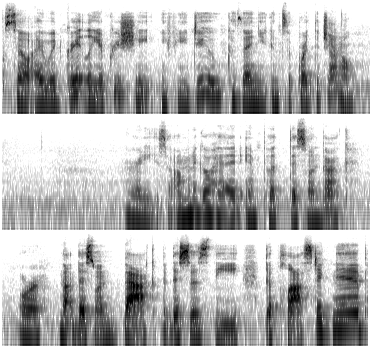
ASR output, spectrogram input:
So I would greatly appreciate if you do, because then you can support the channel. Alrighty, so I'm gonna go ahead and put this one back, or not this one back, but this is the, the plastic nib.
